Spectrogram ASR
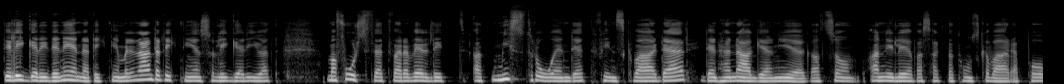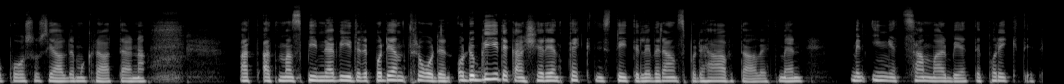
det ligger i den ena riktningen. Men den andra riktningen så ligger det ju att man fortsätter att vara väldigt... Att misstroendet finns kvar där. Den här nageln i ögat som Annie Lööf har sagt att hon ska vara på, på Socialdemokraterna. Att, att man spinner vidare på den tråden. Och då blir det kanske rent tekniskt lite leverans på det här avtalet men, men inget samarbete på riktigt.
